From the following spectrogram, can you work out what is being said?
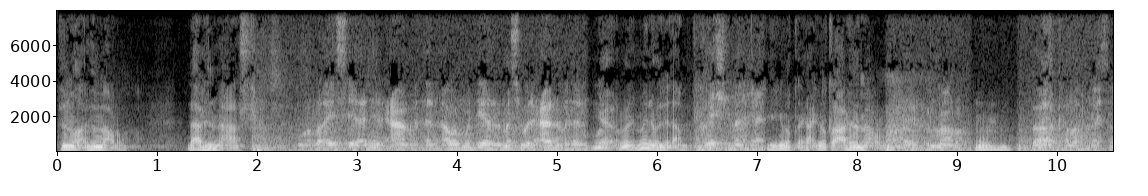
في المعروف لا في المعاصي. والرئيس يعني العام مثلا أو المدير المسؤول العام مثلا من ولي الأمر؟ يشمل يعني؟ يطاع في المعروف. في المعروف. بارك الله فيك. أحسن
